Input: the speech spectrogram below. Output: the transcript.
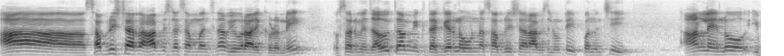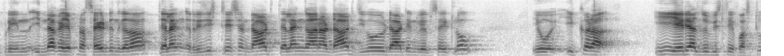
ఆ సబ్ రిజిస్టార్ ఆఫీసులకు సంబంధించిన వివరాలు ఇక్కడ ఉన్నాయి ఒకసారి మేము చదువుతాం. మీకు దగ్గరలో ఉన్న సబ్ రిజిస్టార్ ఆఫీసులు ఉంటే ఇప్పటి నుంచి ఆన్లైన్లో ఇప్పుడు ఇందాక చెప్పిన సైట్ ఉంది కదా Telangana registration dot Telangana dot G O V dot in వెబ్సైట్లో ఇక్కడ ఈ ఏరియాలు చూపిస్తే ఫస్ట్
